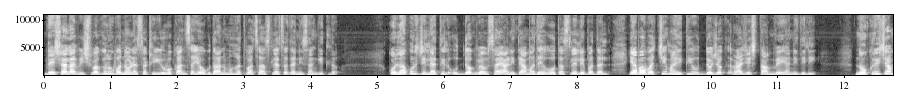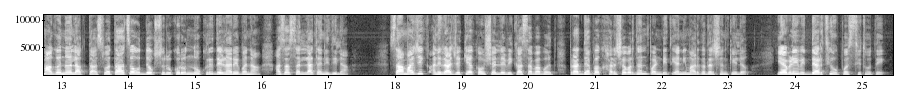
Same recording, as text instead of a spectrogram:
देशाला विश्वगुरू बनवण्यासाठी युवकांचं योगदान महत्त्वाचं असल्याचं त्यांनी सांगितलं. कोल्हापूर जिल्ह्यातील उद्योग व्यवसाय आणि त्यामध्ये होत असलेले बदल याबाबतची माहिती उद्योजक राजेश तांबे यांनी दिली. नोकरीच्या मागं न लागता स्वतःचा उद्योग सुरू करून नोकरी देणारे बना असा सल्ला त्यांनी दिला. सामाजिक आणि राजकीय कौशल्य विकासाबाबत प्राध्यापक हर्षवर्धन पंडित यांनी मार्गदर्शन केलं. यावेळी विद्यार्थी उपस्थित होते.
